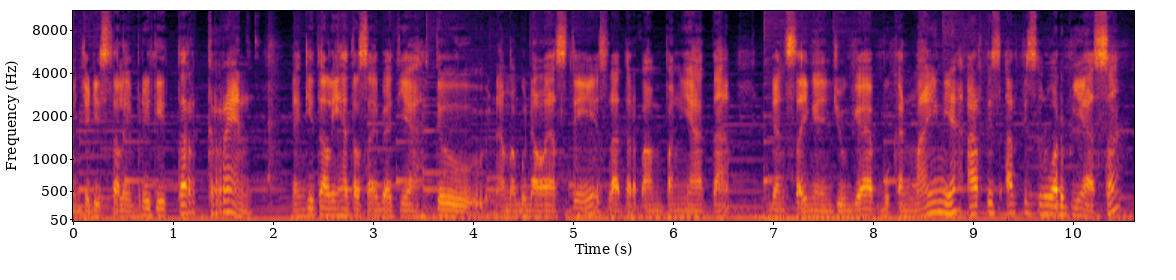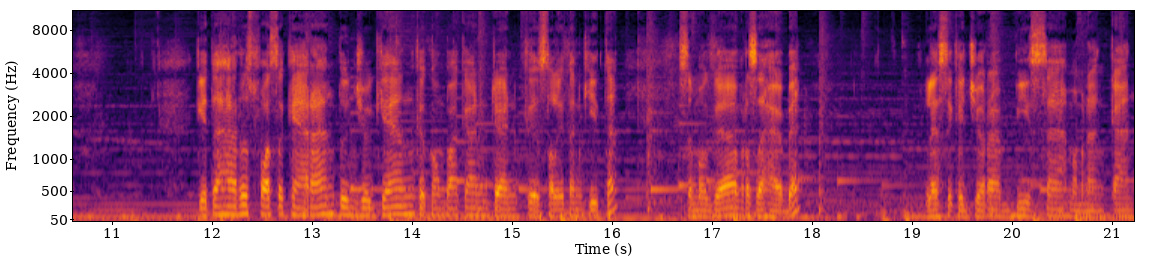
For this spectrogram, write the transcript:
menjadi selebriti terkeren. Dan kita lihat tersahabat ya, tuh nama Bunda Lesti setelah terpampang nyata. Dan saingannya juga bukan main ya, artis-artis luar biasa. Kita harus fokus sekarang, tunjukkan kekompakan dan kesulitan kita. Semoga persahabat, Lesti Kejora bisa memenangkan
